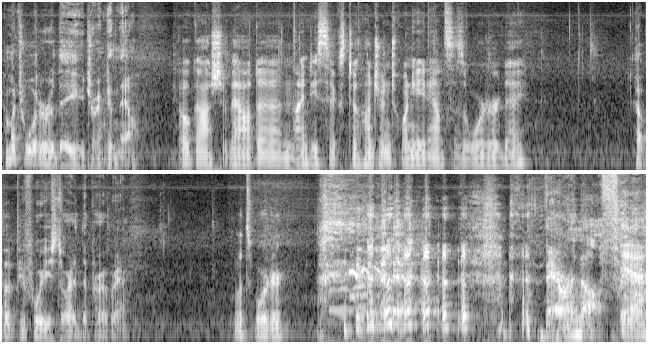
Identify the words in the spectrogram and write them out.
How much water a day are you drinking now? oh gosh, about uh, 96 to 128 ounces of water a day. How about before you started the program? What's water? Fair enough. Yeah.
